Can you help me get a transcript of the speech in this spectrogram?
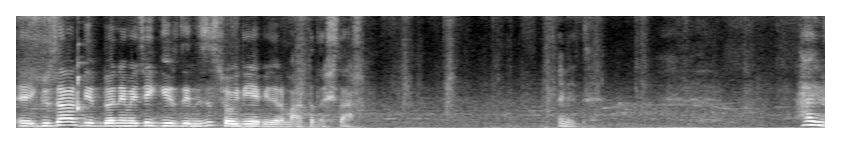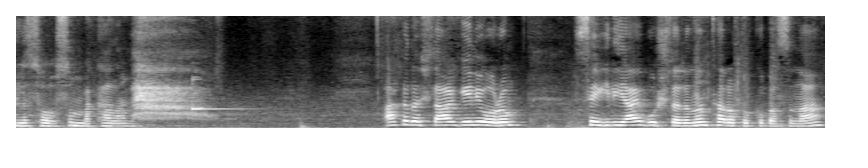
e, güzel bir dönemece girdiğinizi söyleyebilirim arkadaşlar. Evet. Hayırlısı olsun bakalım. Arkadaşlar geliyorum sevgili yay burçlarının tarot okumasına.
